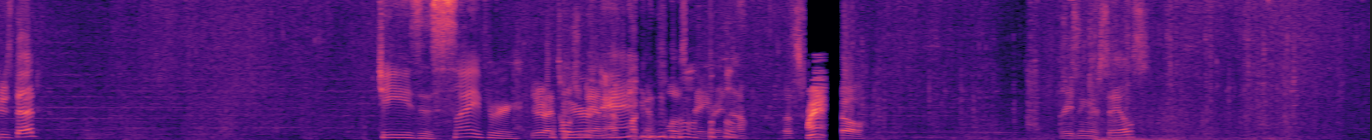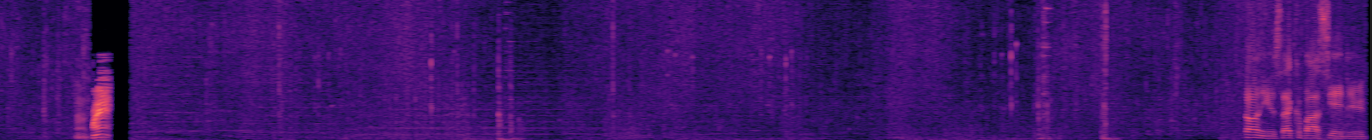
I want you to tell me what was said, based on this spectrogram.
Who's dead? Jesus, Cypher. Dude, I told you, man, I'm fucking flow state right now. Let's go. Raising their sails. telling you, it's that Cavassier dude.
